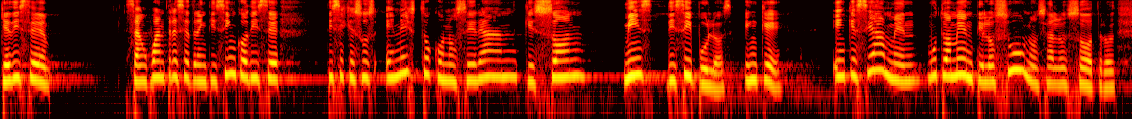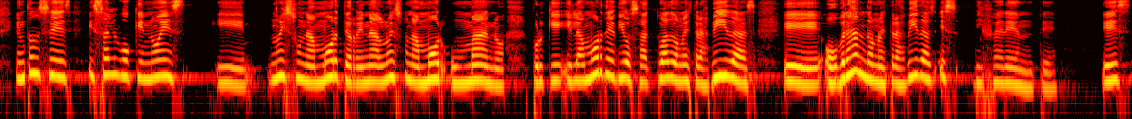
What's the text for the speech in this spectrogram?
que dice, San Juan 13:35 dice, dice Jesús, en esto conocerán que son mis discípulos. ¿En qué? En que se amen mutuamente los unos a los otros. Entonces es algo que no es, eh, no es un amor terrenal, no es un amor humano, porque el amor de Dios actuado en nuestras vidas, eh, obrando en nuestras vidas, es diferente. Es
